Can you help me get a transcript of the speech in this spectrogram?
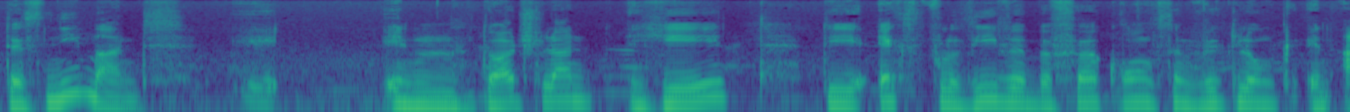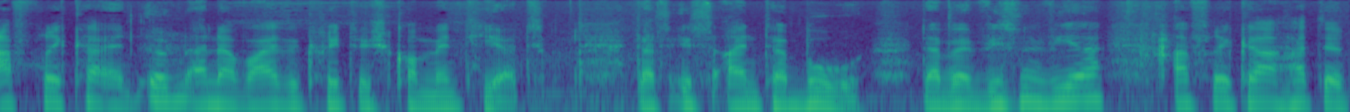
dass niemand in Deutschland je die explosive Bevölkerungsentwicklung in Afrika in irgendeiner Weise kritisch kommentiert. Das ist ein Tabu. Dabei wissen wir, Afrika hatte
